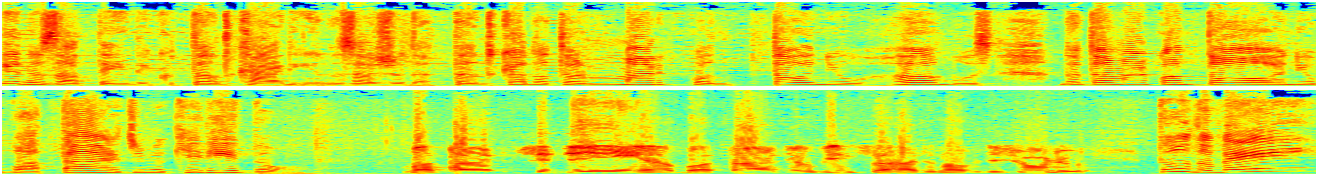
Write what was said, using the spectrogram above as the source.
e nos atende com tanto carinho, nos ajuda tanto, que é o doutor Marco Antônio Ramos. Doutor Marco Antônio, boa tarde, meu querido. Boa tarde, Cidinha. Boa tarde, ouvintes da Rádio 9 de Julho. Tudo bem?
